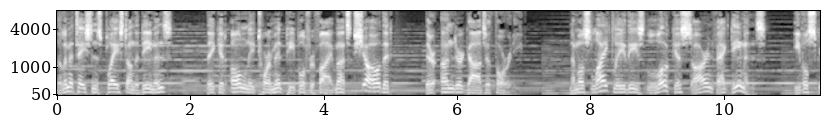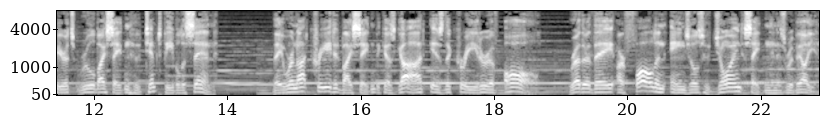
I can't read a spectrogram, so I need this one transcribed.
The limitations placed on the demons, they could only torment people for five months, show that they're under God's authority. Now, most likely, these locusts are in fact demons, evil spirits ruled by Satan who tempt people to sin. They were not created by Satan because God is the creator of all. Rather, they are fallen angels who joined Satan in his rebellion.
